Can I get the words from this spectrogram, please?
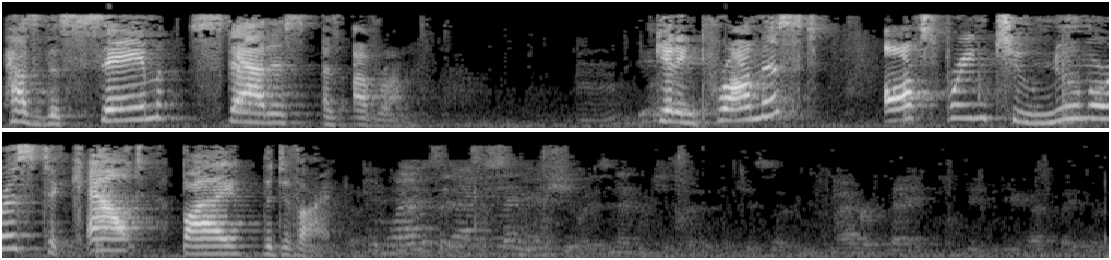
has the same status as Avram. Getting promised offspring too numerous to count by the divine. It's, a- it's the same issue, isn't it? Which is a, which is a matter of faith. Do do you have faith or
